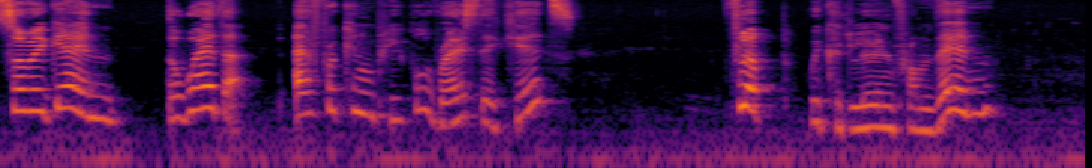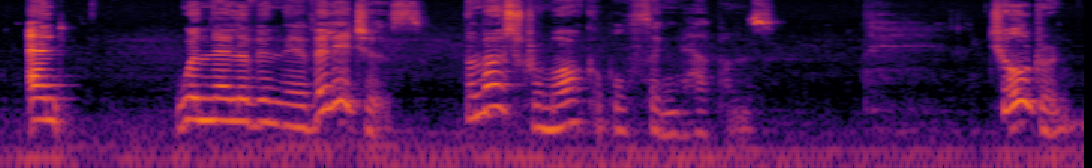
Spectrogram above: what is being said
So again, the way that African people raise their kids, flip, we could learn from them. And when they live in their villages, the most remarkable thing happens. Children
